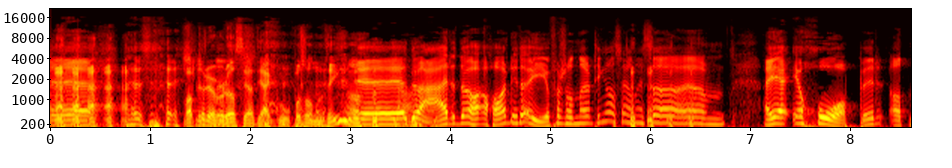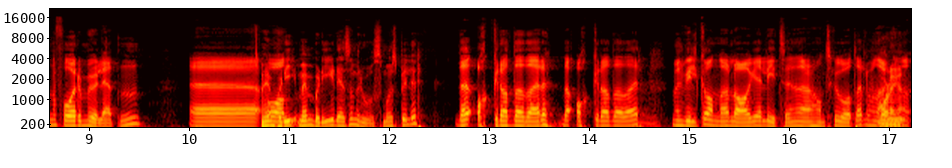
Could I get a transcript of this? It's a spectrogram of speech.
Eh, Hva prøver du å si? At jeg er god på sånne ting? Eh, du, er, du har litt øye for sånne ting, altså, Jonny. Så um, jeg, jeg håper at den får muligheten. eh, Men, og bli, men blir det som Rosenborg-spiller? det er akkurat det der. Det er akkurat det der. Men hvilke andre lag i Eliteserien er det han skal gå til? Men det er Vålerenga.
